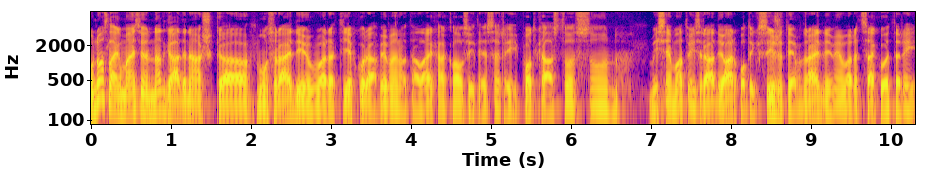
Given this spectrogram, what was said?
Un noslēgumā es vien atgādināšu, ka mūsu raidījumu varat jebkurā piemērotā laikā klausīties arī podkāstos. Visiem Latvijas rādio ārpolitikas sižetiem un raidījumiem varat sekot arī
